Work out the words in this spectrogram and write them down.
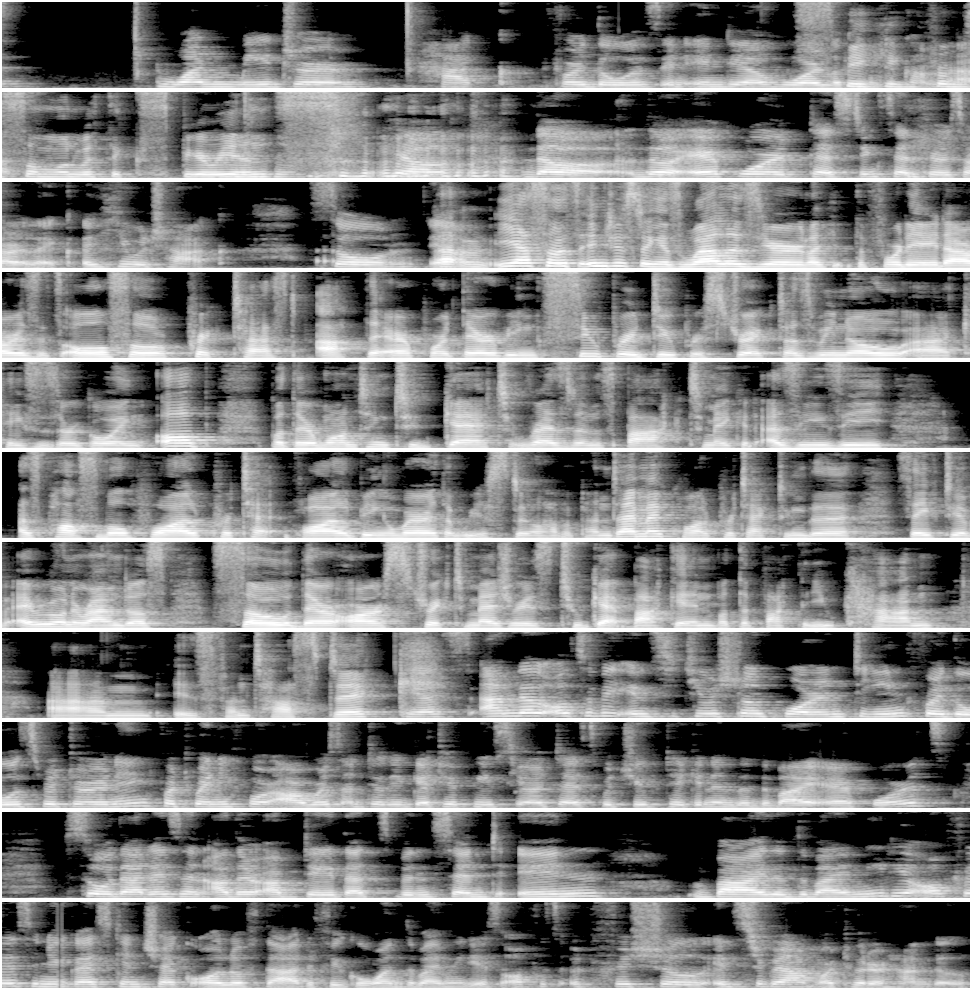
one major hack for those in India who are Speaking looking to come from back. someone with experience. yeah, the the airport testing centers are like a huge hack. So yeah. Um, yeah, so it's interesting as well as your like the 48 hours. It's also a prick test at the airport. They're being super duper strict, as we know. Uh, cases are going up, but they're wanting to get residents back to make it as easy as possible while protect while being aware that we still have a pandemic, while protecting the safety of everyone around us. So there are strict measures to get back in, but the fact that you can um, is fantastic. Yes, and there'll also be institutional quarantine for those returning for 24 hours until you get your PCR test, which you've taken in the Dubai airports. So that is another update that's been sent in by the Dubai Media Office, and you guys can check all of that if you go on Dubai Media's office official Instagram or Twitter handle.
